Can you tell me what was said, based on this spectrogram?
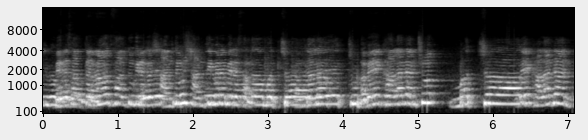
मेरे साथ करना मत फालतूगिरी अगर शांति हो शांति में मेरे साथ। मच्छर। अबे खाला जान चुप। मच्छर। अबे खाला जान।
